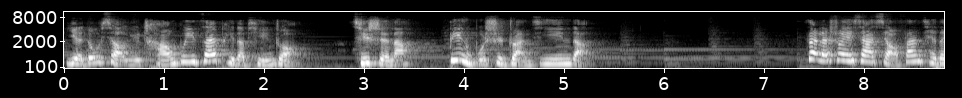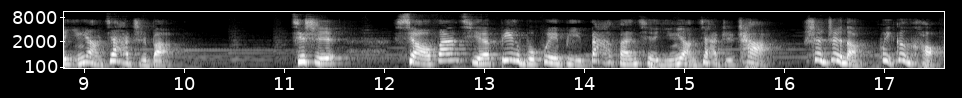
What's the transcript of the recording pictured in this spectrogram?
也都小于常规栽培的品种。其实呢。并不是转基因的。再来说一下小番茄的营养价值吧。其实，小番茄并不会比大番茄营养价值差，甚至呢会更好。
